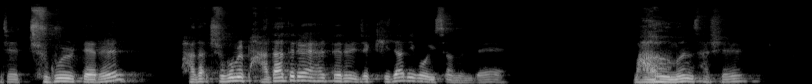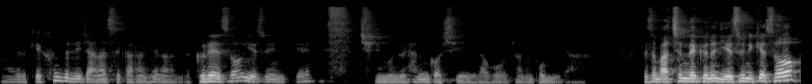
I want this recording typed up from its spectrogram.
이제 죽을 때를 받아, 죽음을 받아들여야 할 때를 이제 기다리고 있었는데 마음은 사실 어, 이렇게 흔들리지 않았을까라는 생각합니다. 그래서 예수님께 질문을 한 것이라고 저는 봅니다. 그래서 마침내 그는 예수님께서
